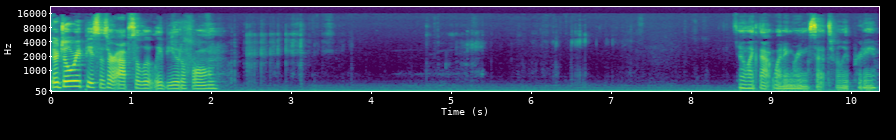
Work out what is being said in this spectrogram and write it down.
Their jewelry pieces are absolutely beautiful. I like that wedding ring set. It's really pretty.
